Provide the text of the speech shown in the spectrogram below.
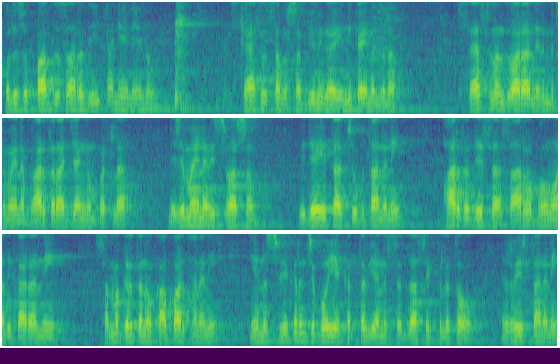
కొలుసు పార్థసారథి అనే నేను శాసనసభ సభ్యునిగా ఎన్నికైనందున శాసనం ద్వారా నిర్మితమైన భారత రాజ్యాంగం పట్ల నిజమైన విశ్వాసం విధేయత చూపుతానని భారతదేశ సార్వభౌమాధికారాన్ని సమగ్రతను కాపాడుతానని నేను స్వీకరించబోయే కర్తవ్యాన్ని శ్రద్ధాశక్తులతో నిర్వహిస్తానని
